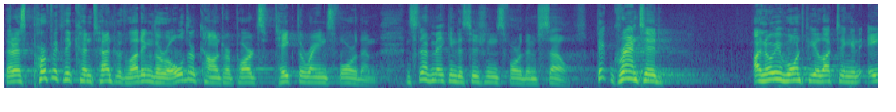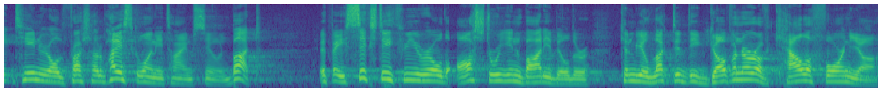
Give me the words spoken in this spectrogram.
that is perfectly content with letting their older counterparts take the reins for them instead of making decisions for themselves. Granted, I know we won't be electing an 18 year old fresh out of high school anytime soon, but if a 63 year old Austrian bodybuilder can be elected the governor of California,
